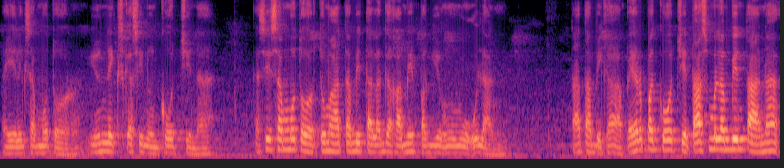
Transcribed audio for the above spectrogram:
mahilig sa motor. Yung next kasi noon kotse na. Kasi sa motor, tumatabi talaga kami pag yung umuulan. Tatabi ka. Pero pag kotse, taas mo lang bintana.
